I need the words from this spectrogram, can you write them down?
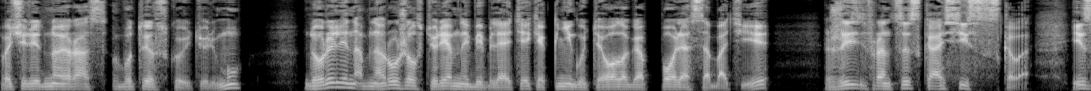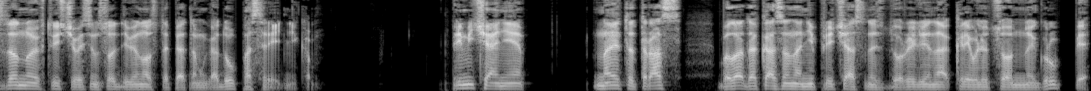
в очередной раз в Бутырскую тюрьму, Дурылин обнаружил в тюремной библиотеке книгу теолога Поля Сабатье «Жизнь Франциска Осисского», изданную в 1895 году посредником. Примечание. На этот раз была доказана непричастность Дурылина к революционной группе,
